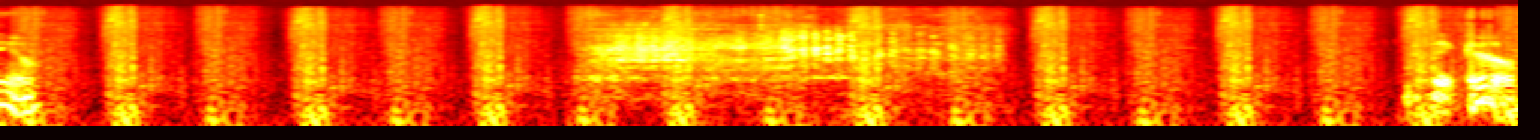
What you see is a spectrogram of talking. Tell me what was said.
Ew. Where'd it go?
